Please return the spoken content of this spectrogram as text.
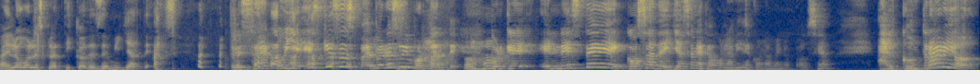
ahí luego les platico desde mi yate. Exacto. Oye, es que eso es, pero eso es importante, Ajá. porque en este cosa de ya se me acabó la vida con la menopausia, al contrario,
